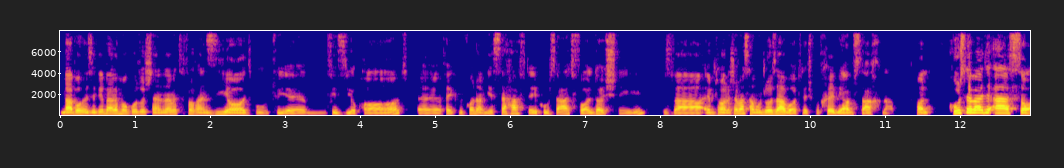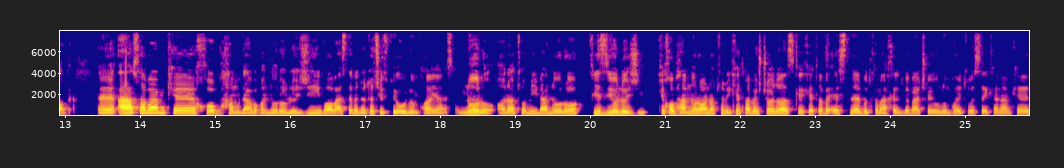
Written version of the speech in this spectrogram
مباحثی که برای ما گذاشتن هم اتفاقا زیاد بود توی فیزیوپات. فکر می‌کنم یه سه هفته course اطفال داشتیم و امتحانش هم از همون جزواتش بود. خیلی هم سخت نبود. حالا course بعدی اعصابه. اعصابم که خب همون در واقع نورولوژی وابسته به دو تا چیز توی علوم پایه است. نورو آناتومی و نورو فیزیولوژی که خب هم نورو آناتومی کتابش جداست که کتاب اسنل بود که من خیلی به بچه های علوم پایه توصیه کردم که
